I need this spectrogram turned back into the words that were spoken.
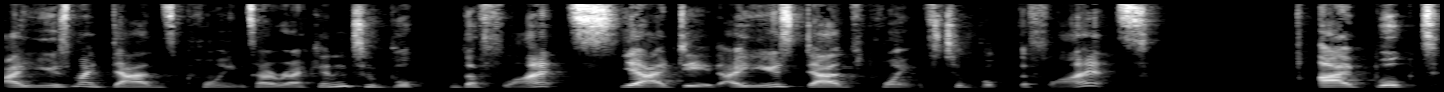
I used my dad's points, I reckon, to book the flights. Yeah, I did. I used dad's points to book the flights. I booked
